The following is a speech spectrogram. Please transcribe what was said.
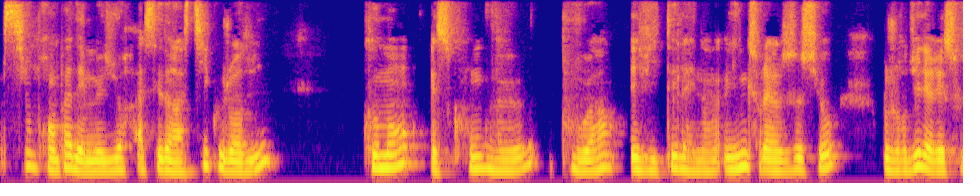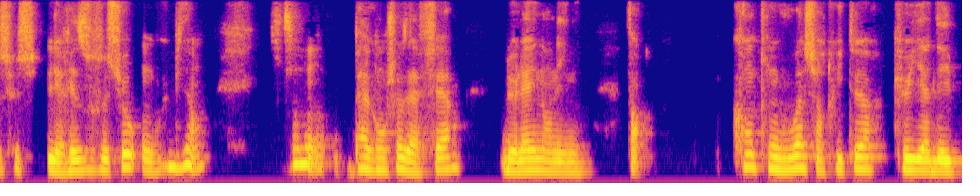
si on ne prend pas des mesures assez drastiques aujourd'hui, comment est-ce qu'on veut pouvoir éviter la en ligne sur les réseaux sociaux? Aujourd'hui, les réseaux, soci- les réseaux sociaux, on voit bien qu'ils n'ont pas grand-chose à faire de la haine en ligne. Enfin, quand on voit sur Twitter qu'il y a des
